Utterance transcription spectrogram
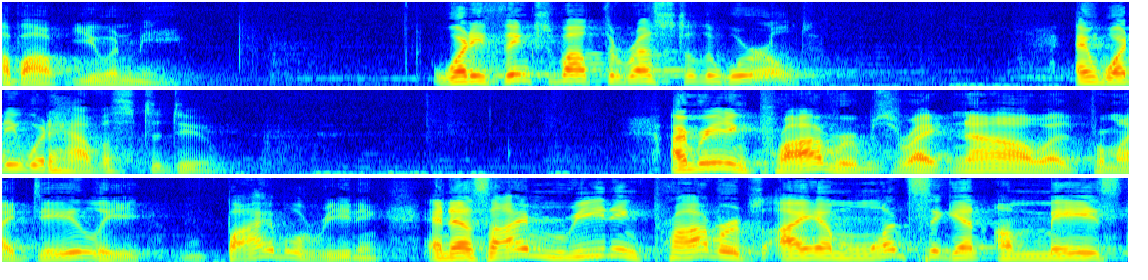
about you and me, what He thinks about the rest of the world, and what He would have us to do. I'm reading Proverbs right now uh, for my daily Bible reading. And as I'm reading Proverbs, I am once again amazed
